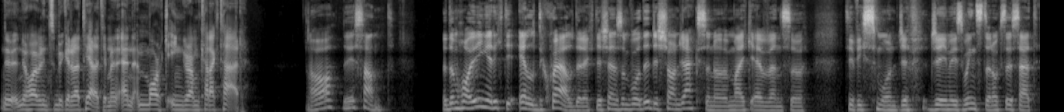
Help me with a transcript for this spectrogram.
nu, nu har jag väl inte så mycket relaterat till, men en Mark Ingram-karaktär. Ja, det är sant. De har ju ingen riktig eldsjäl direkt. Det känns som både Deshaun Jackson och Mike Evans och till viss mån J- Jameis Winston också är så att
